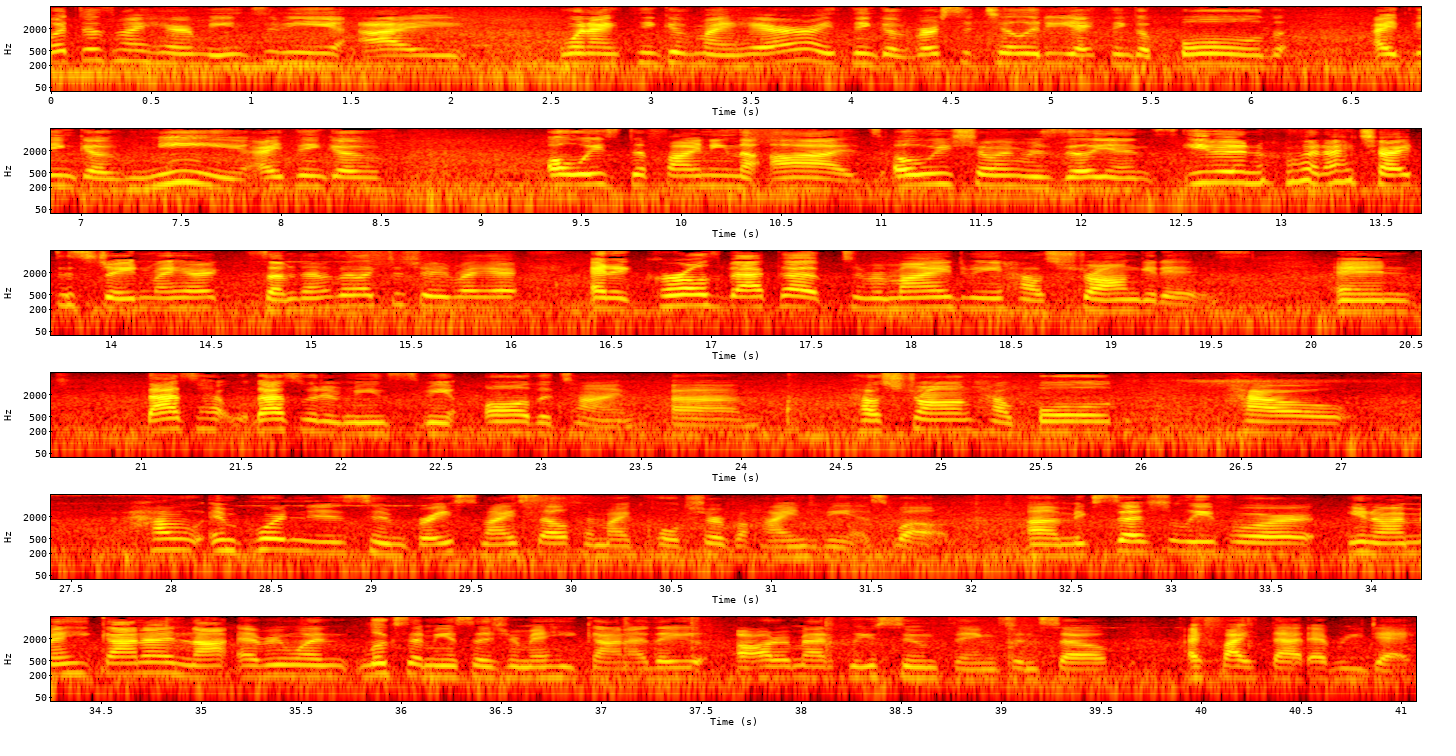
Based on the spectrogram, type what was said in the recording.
what does my hair mean to me? I when I think of my hair, I think of versatility, I think of bold, I think of me, I think of always defining the odds, always showing resilience. Even when I tried to straighten my hair, sometimes I like to straighten my hair and it curls back up to remind me how strong it is. And that's how, that's what it means to me all the time. Um, how strong, how bold, how how important it is to embrace myself and my culture behind me as well. Um, especially for, you know, I'm Mexicana and not everyone looks at me and says you're Mexicana. They automatically assume things. And so I fight that every day.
